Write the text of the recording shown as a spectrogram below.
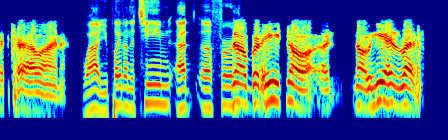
at Carolina. Wow, you played on the team at uh, for No, but he no uh, no he had left.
